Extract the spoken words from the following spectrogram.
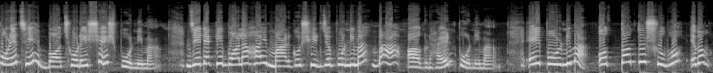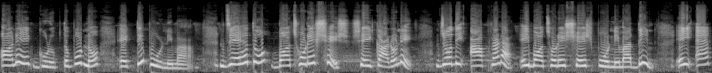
পড়েছে বছরের শেষ পূর্ণিমা। যেটাকে বলা হয় মার্গশীর্য পূর্ণিমা বা অগ্রহায়ণ পূর্ণিমা। এই পূর্ণিমা অত্যন্ত শুভ এবং অনেক গুরুত্বপূর্ণ একটি পূর্ণিমা। যেহেতু বছরের শেষ, সেই কারণে যদি আপনারা এই বছরের শেষ পূর্ণিমার দিন এই এক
